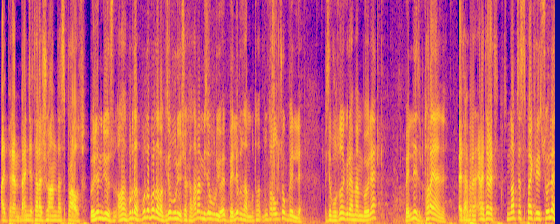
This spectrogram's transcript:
Alperen bence Tara şu anda Sprout. Öyle mi diyorsun? Aa burada burada burada bak bize vuruyor çakal. Hemen bize vuruyor. Evet, belli bu zaman. Bu bunun Tara olduğu çok belli. Bize vurduğuna göre hemen böyle. Belli bu Tara yani. Evet Alperen evet evet. Şimdi ne yapacağız Spike Reis söyle.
